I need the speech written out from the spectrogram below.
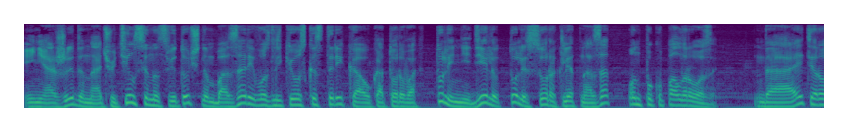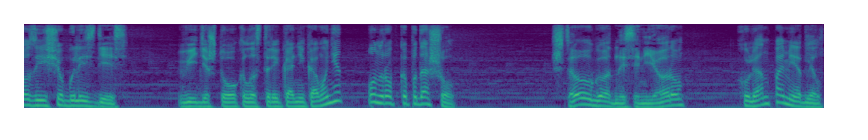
и неожиданно очутился на цветочном базаре возле киоска старика, у которого то ли неделю, то ли сорок лет назад он покупал розы. Да, эти розы еще были здесь. Видя, что около старика никого нет, он робко подошел. «Что угодно сеньору?» Хулян помедлил.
